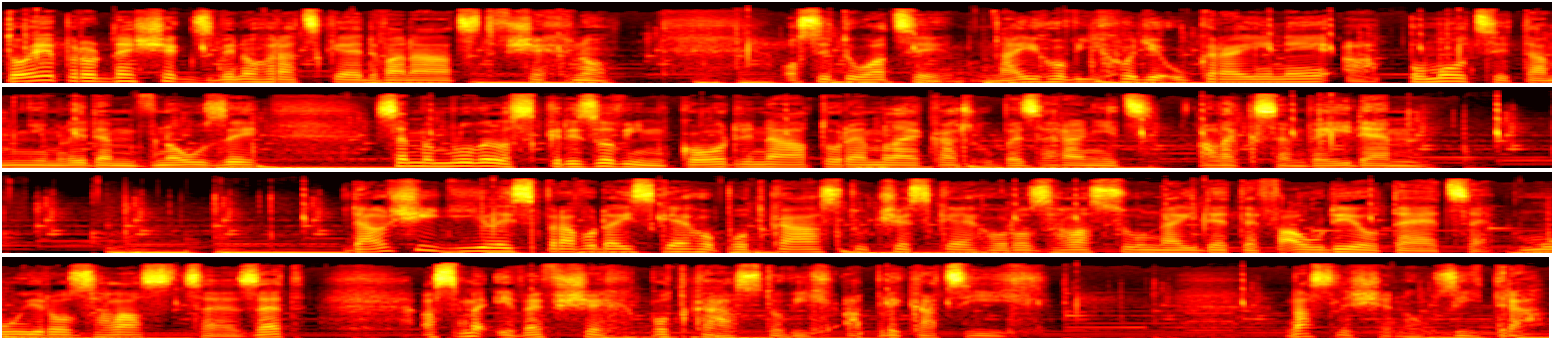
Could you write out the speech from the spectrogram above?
To je pro dnešek z Vinohradské 12 všechno. O situaci na jihovýchodě Ukrajiny a pomoci tamním lidem v nouzi jsem mluvil s krizovým koordinátorem Lékařů bez hranic Alexem Vejdem. Další díly z pravodajského podcastu Českého rozhlasu najdete v audiotéce Můj rozhlas.cz a jsme i ve všech podcastových aplikacích. Naslyšenou zítra.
